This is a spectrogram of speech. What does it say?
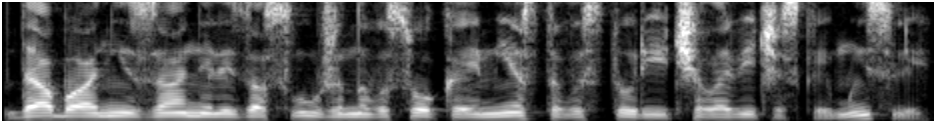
Дабы они заняли заслуженно высокое место в истории человеческой мысли,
